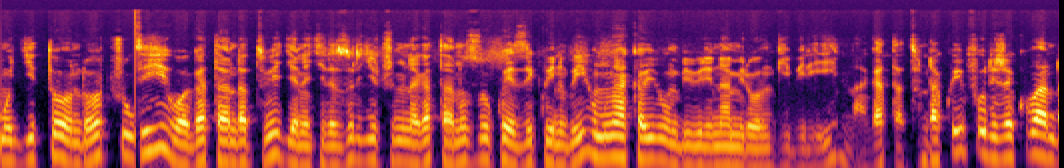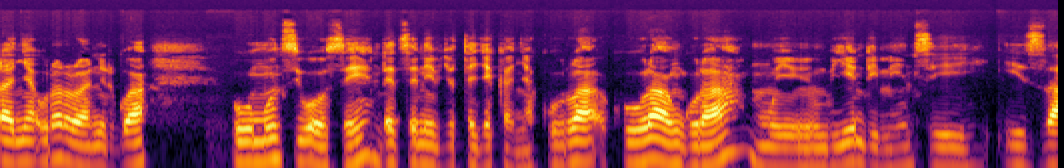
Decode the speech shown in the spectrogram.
mu gitondo wa gatandatu w'igenekerezo ry'icumi na gatanu z'ukwezi kw'indwi umwaka w'ibihumbi bibiri na mirongo ibiri na gatatu. Ndakwifurije kubandanya uraroranirwa uwu munsi wose ndetse n'ivyo utegekanya kura- kurangura mu yindi minsi iza.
